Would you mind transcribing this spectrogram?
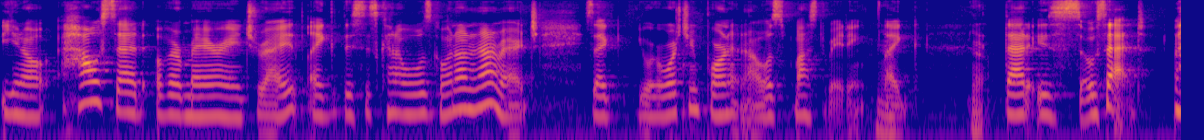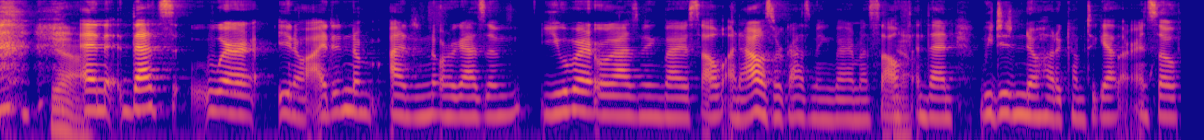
you know how sad of our marriage right? Like this is kind of what was going on in our marriage. It's like you were watching porn and i was masturbating. Yeah. like yeah. that is so sad. Yeah. And that's where you know i didn't i didn't orgasm. You were orgasming by yourself and i was orgasming by myself. Yeah. and then we didn't know how to come together. And so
